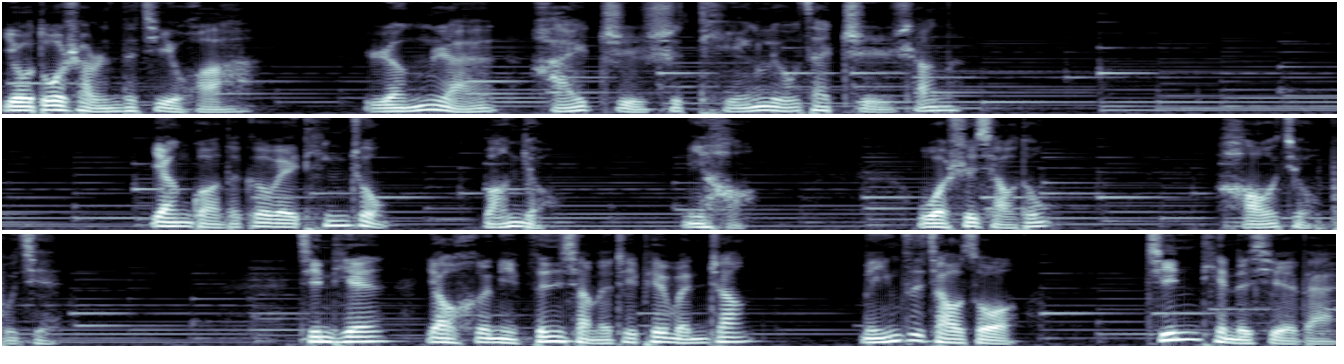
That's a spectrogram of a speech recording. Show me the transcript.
有多少人的计划，仍然还只是停留在纸上呢？央广的各位听众、网友。你好，我是小东，好久不见。今天要和你分享的这篇文章，名字叫做《今天的懈怠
